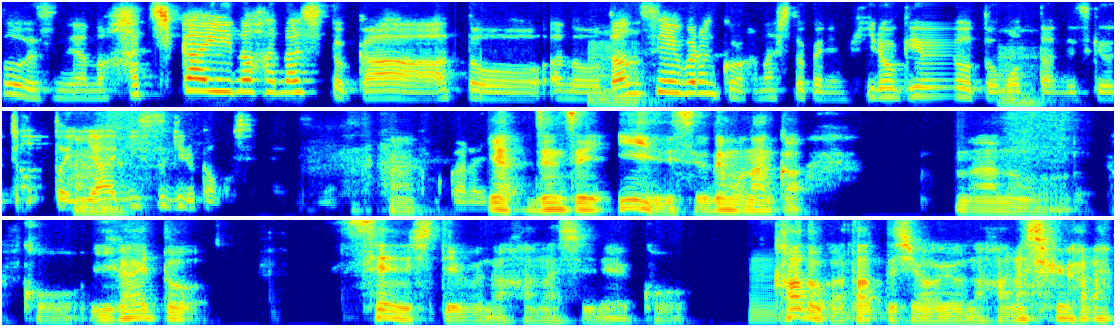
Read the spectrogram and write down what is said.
そうですね、あの、8階の話とか、あと、あの、うん男性ブランコの話とかにも広げようと思ったんですけど、ちょっとやりすぎるかもしれないですね。はいここからいや、全然いいですよ。でもなんか、あの、こう、意外とセンシティブな話で、こう、角が立ってしまうような話が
